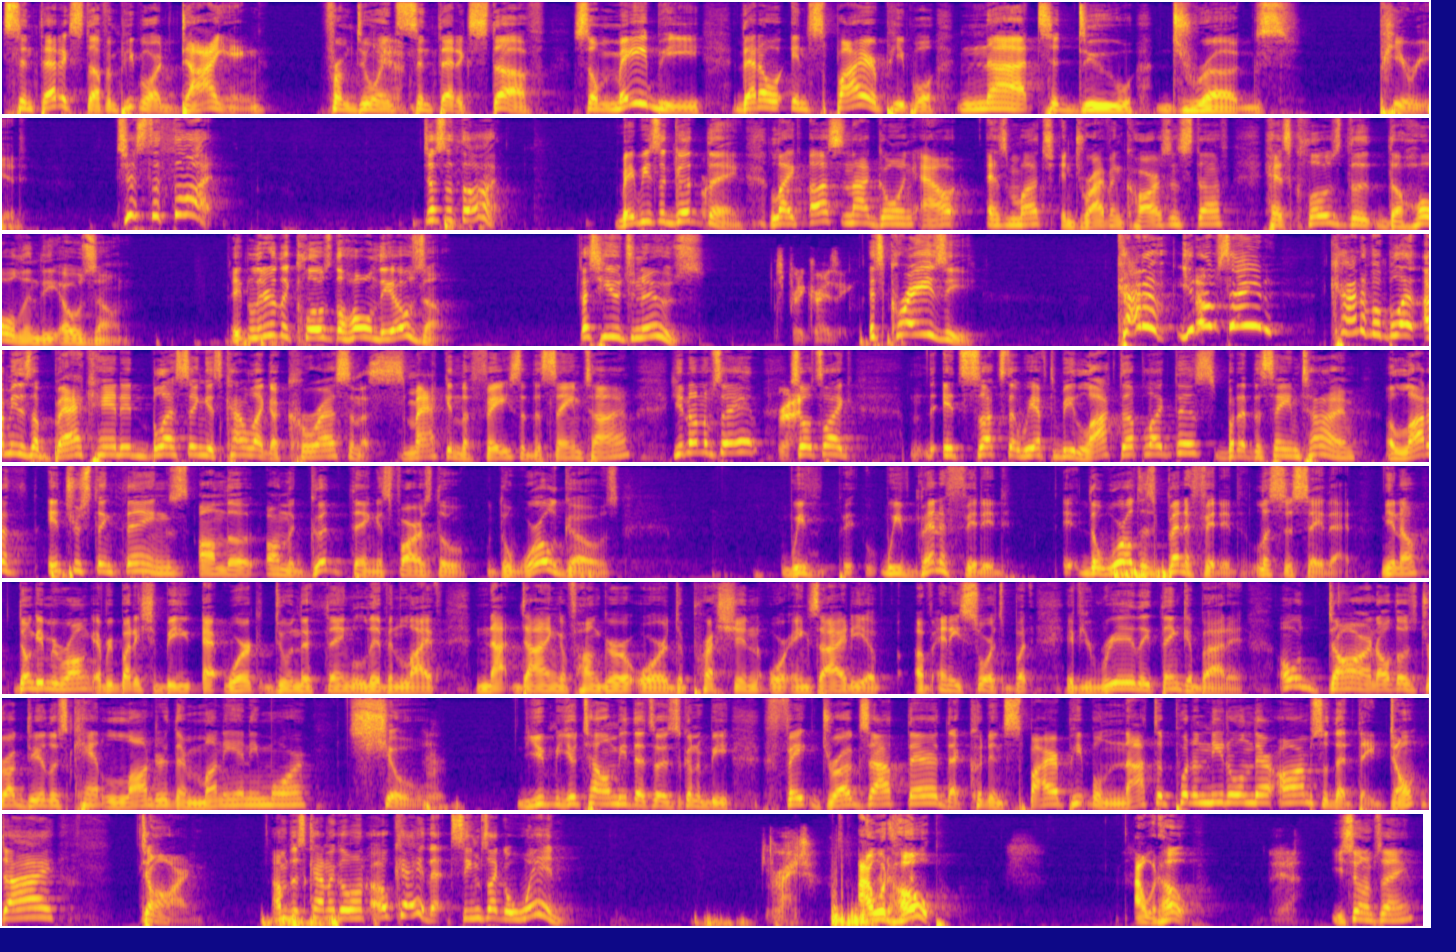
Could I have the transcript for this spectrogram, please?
synthetic stuff and people are dying from doing Yeah. synthetic stuff. So maybe that'll inspire people not to do drugs. Period. Just a thought. Just a thought. Maybe it's a good thing. Like us not going out as much and driving cars and stuff has closed the, the hole in the ozone. It literally closed the hole in the ozone. That's huge news. It's pretty crazy. It's crazy. Kind of, you know what I'm saying? Kind of a bless. I mean, it's a backhanded blessing. It's kind of like a caress and a smack in the face at the same time. You know what I'm saying? Right. So it's like, it sucks that we have to be locked up like this, but at the same time, a lot of interesting things on the on the good thing as far as the the world goes. We've we've benefited. The world has benefited. Let's just say that. You know, don't get me wrong. Everybody should be at work, doing their thing, living life, not dying of hunger or depression or anxiety of, of any sorts. But if you really think about it, oh darn, all those drug dealers can't launder their money anymore. Sure. Hmm. You, you're telling me that there's going to be fake drugs out there that could inspire people not to put a needle in their arm so that they don't die? Darn. I'm just kind of going, okay, that seems like a win. Right. I would hope. I would hope. Yeah. You see what I'm saying?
